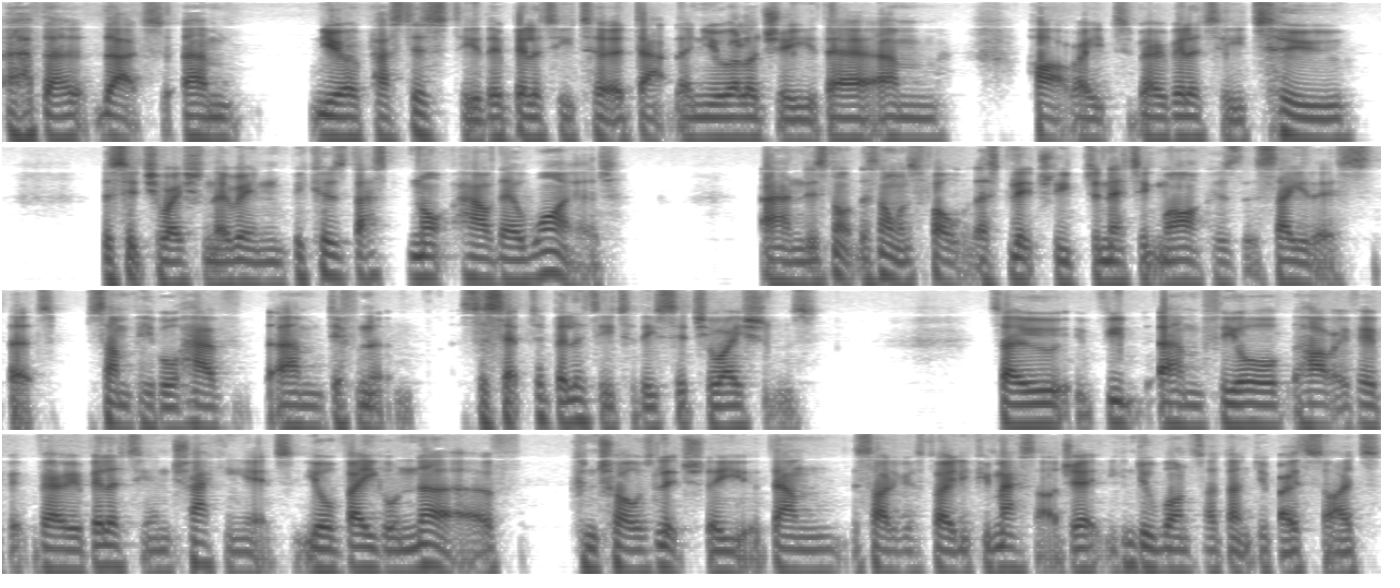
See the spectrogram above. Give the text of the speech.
have the, that um, neuroplasticity, the ability to adapt their neurology, their um, heart rate variability to the situation they're in, because that's not how they're wired. And it's not there's no one's fault. That's literally genetic markers that say this. That some people have um, different susceptibility to these situations. So if you um, for your heart rate variability and tracking it, your vagal nerve controls literally down the side of your throat. If you massage it, you can do one side, don't do both sides.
